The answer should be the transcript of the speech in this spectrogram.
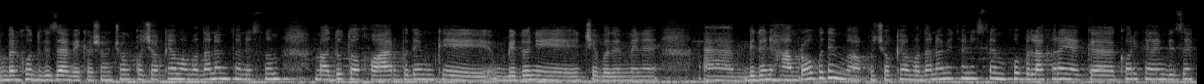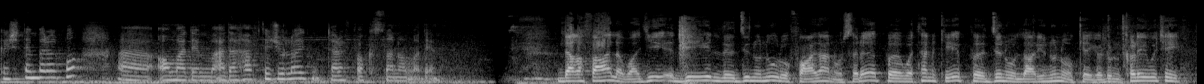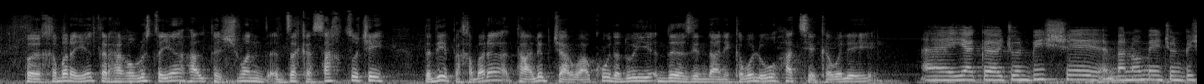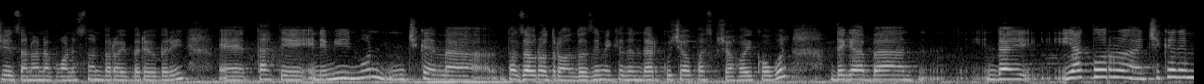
بر خود ویزه بکشم چون قچاقی هم آمدن نمیتونستم ما دو تا خواهر بودیم که بدون چه بودیم یعنی بدون همراه بودیم قچاقی آماده نمیتونستیم خب بالاخره یک کاری کردیم ویزا کشیدیم برای خو آمدیم ادا هفت جولای طرف پاکستان آمدیم دغه فعال واجی دی له ځینو نورو فعالانو سره په وطن کې په ځینو لاریونونو کې ګډون کړی و چې په خبره یې تر هغه وروسته یې هلته ژوند ځکه سخت شو چې د دې په خبره طالب چارواکو د دوی د زنداني کولو هڅې کولې. یک جنبش به نام جنبش زنان افغانستان برای بریوبری تحت اینمی عنوان چی که ما تظاهرات را اندازه میکردیم در کوچه و پس کوچه های کابل دیگه به یک بار چی کردیم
